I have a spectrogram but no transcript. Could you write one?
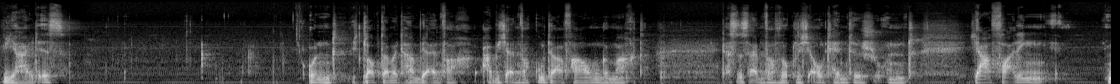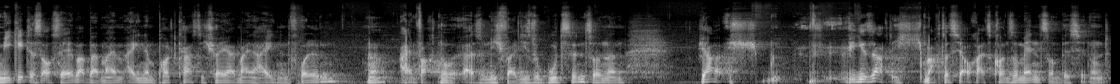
wie er halt ist. Und ich glaube, damit haben wir einfach, habe ich einfach gute Erfahrungen gemacht. Das ist einfach wirklich authentisch und ja, vor allen Dingen, mir geht es auch selber bei meinem eigenen Podcast. Ich höre ja meine eigenen Folgen. Ne? Einfach nur, also nicht, weil die so gut sind, sondern ja, ich, wie gesagt, ich mache das ja auch als Konsument so ein bisschen und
